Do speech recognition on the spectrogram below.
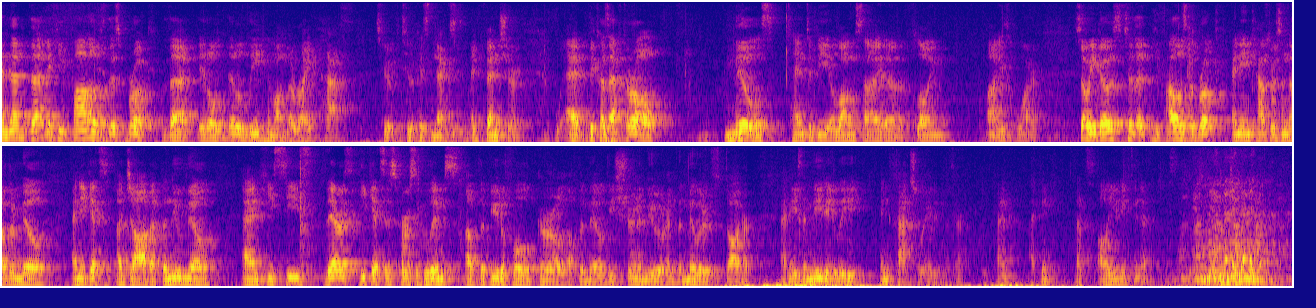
and then that if he follows this brook, that it'll it'll lead him on the right path to to his next adventure. And because after all, mills tend to be alongside uh, flowing bodies of water. So he goes to the he follows the brook and he encounters another mill and he gets a job at the new mill and he sees there's he gets his first glimpse of the beautiful girl of the mill, the schöne Müllerin, the miller's daughter, and he's immediately infatuated with her. And I think that's all you need to know.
